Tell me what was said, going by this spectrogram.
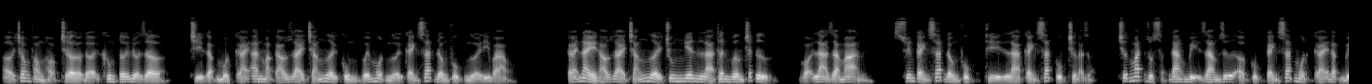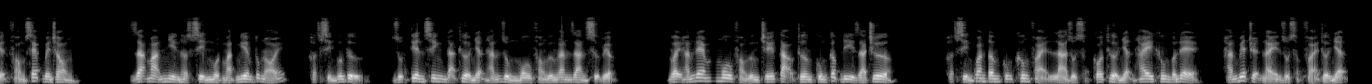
Ở trong phòng họp chờ đợi không tới nửa giờ, chỉ gặp một cái ăn mặc áo dài trắng người cùng với một người cảnh sát đồng phục người đi vào. Cái này áo dài trắng người trung niên là thân vương chất tử, gọi là gia mạn xuyên cảnh sát đồng phục thì là cảnh sát cục trưởng trước mắt rụt đang bị giam giữ ở cục cảnh sát một cái đặc biệt phòng xếp bên trong. Dạ mạn nhìn hật xin một mặt nghiêm túc nói hật xin vương tử rụt tiên sinh đã thừa nhận hắn dùng mô phỏng ứng ăn gian sự việc. Vậy hắn đem mô phỏng ứng chế tạo thương cung cấp đi ra chưa? Hật xin quan tâm cũng không phải là rụt sập có thừa nhận hay không vấn đề hắn biết chuyện này rụt sập phải thừa nhận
